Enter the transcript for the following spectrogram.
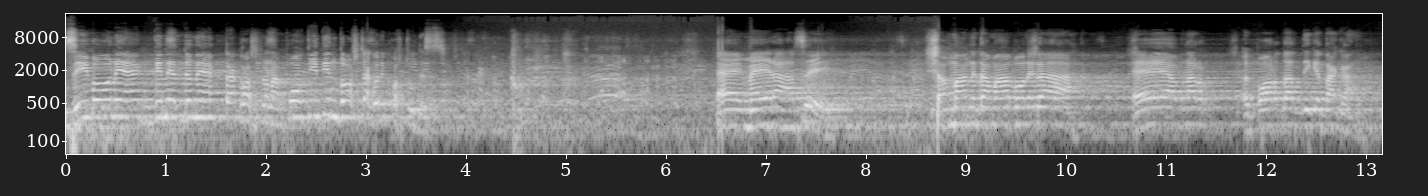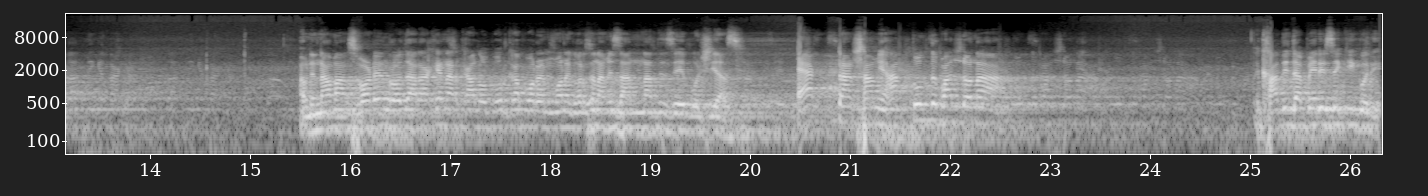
জীবনে একদিনের জন্য একটা কষ্ট না, প্রতিদিন দশটা করে কষ্ট দিচ্ছে। এই মেয়েরা আছে? মা বোনেরা আপনার পর্দার দিকে তাকান। আপনি নামাজ পড়েন, রোজা রাখেন আর কালো বোরকা পরেন, মনে করছেন আমি জান্নাতে যেয়ে বসে আছি। একটা স্বামী হাত তুলতে পারল না। খাদিজা পেরেছে কি করে?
